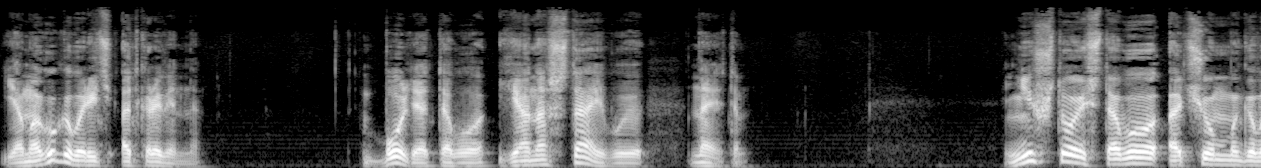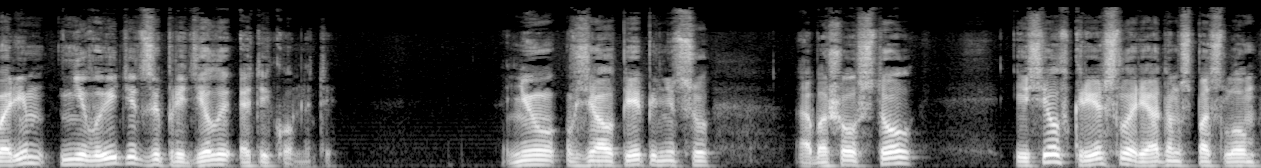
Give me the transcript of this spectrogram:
«Я могу говорить откровенно?» «Более того, я настаиваю на этом». Ничто из того, о чем мы говорим, не выйдет за пределы этой комнаты. Ню взял пепельницу, обошел стол и сел в кресло рядом с послом,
